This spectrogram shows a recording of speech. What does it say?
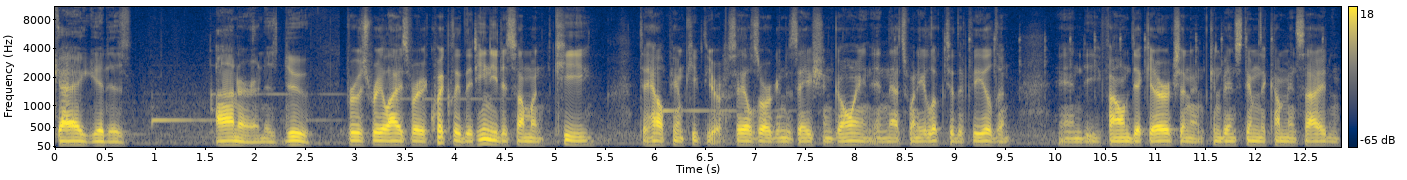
guy get his honor and his due. Bruce realized very quickly that he needed someone key to help him keep the sales organization going, and that's when he looked to the field and, and he found Dick Erickson and convinced him to come inside and,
